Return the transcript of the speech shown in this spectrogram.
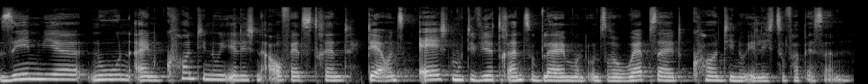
sehen wir nun einen kontinuierlichen Aufwärtstrend, der uns echt motiviert, dran zu bleiben und unsere Website kontinuierlich zu verbessern.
